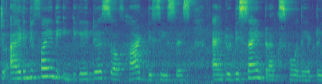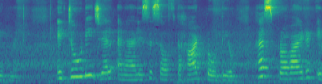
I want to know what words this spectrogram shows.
to identify the indicators of heart diseases and to design drugs for their treatment. A 2D gel analysis of the heart proteome has provided a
